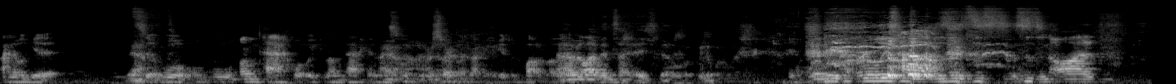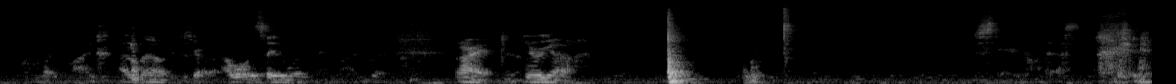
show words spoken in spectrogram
I don't get it. Yeah. So we'll, we'll unpack what we can unpack, and I I we're certainly not going to get to the bottom of it. I have a lot of insight. I just know we don't want to live Yeah, we're, we're least. This, is, this, is- an odd. I don't know how to describe it. I won't say the word landmine, but all right, here we go. Staring contest. Okay.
